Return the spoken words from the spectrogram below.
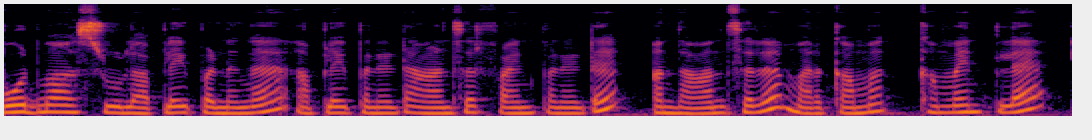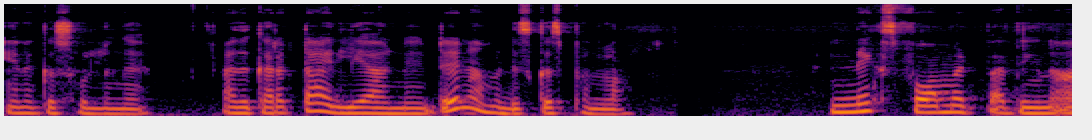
BODMAS rule apply பண்ணுங்கள் அப்ளை பண்ணிவிட்டு ஆன்சர் ஃபைன் பண்ணிவிட்டு அந்த ஆன்சரை மறக்காமல் கமெண்ட்டில் எனக்கு சொல்லுங்கள் அது கரெக்டாக இல்லையான்னுட்டு நம்ம டிஸ்கஸ் பண்ணலாம். நெக்ஸ்ட் ஃபார்மேட் பார்த்தீங்கன்னா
